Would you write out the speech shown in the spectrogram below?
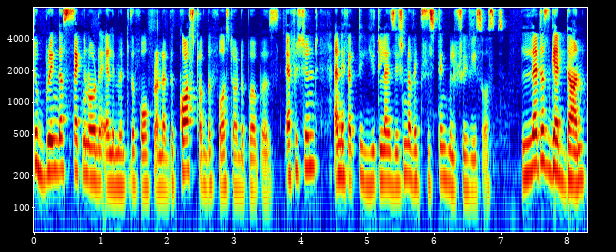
to bring a second order element to the forefront at the cost of the first order purpose efficient and effective utilization of existing military resources. Let us get done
